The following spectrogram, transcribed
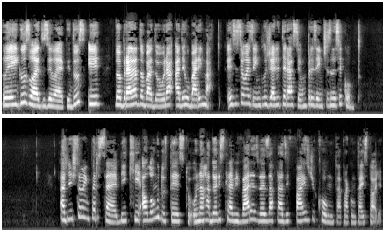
leigos, ledos e lépidos e dobrada dobadora a derrubar em mato. Esses são exemplos de aliteração presentes nesse conto. A gente também percebe que, ao longo do texto, o narrador escreve várias vezes a frase faz de conta para contar a história.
